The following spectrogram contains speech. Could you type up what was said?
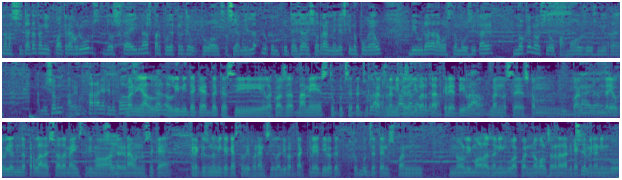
la necessitat de tenir quatre grups, dos feines per poder fer el que tu vols. O sigui, a mi el que em puteja d'això realment és que no pugueu viure de la vostra música, no que no sigueu famosos ni res. A mi, això em, a mi em fa ràbia que no podeu... Bueno, hi ha el, realment- el límit aquest de que si la cosa va més, tu potser pets Clar, perds una mica de llibertat vendre. creativa, Clar. no? Bueno, no sé, és com quan Ja, ja, ja. em dèieu que havíem de parlar d'això de mainstream o Sí. underground, no sé què, crec que és una mica aquesta diferència, la llibertat creativa que tu Mm. potser tens quan no li moles a ningú, a quan no vols agradar directament Sí. a ningú,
